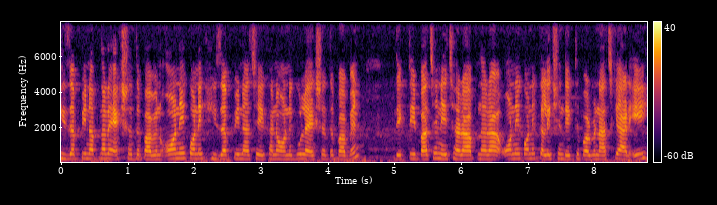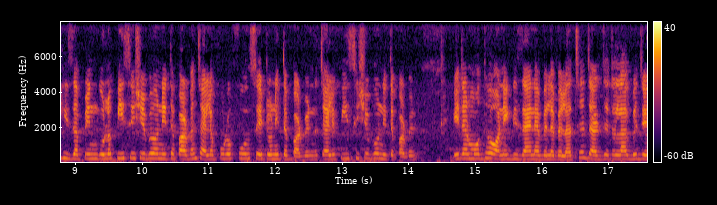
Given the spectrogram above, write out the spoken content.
হিজাব পিন আপনারা একসাথে পাবেন। অনেক অনেক হিজাব পিন আছে, এখানে অনেকগুলো একসাথে পাবেন। দেখতেই পাচ্ছেন। এছাড়া আপনারা অনেক অনেক কালেকশন দেখতে পারবেন। আজকে আর এই হিজাব পিনগুলো পিস হিসেবেও নিতে পারবেন। চাইলে পুরো ফুল সেটও নিতে পারবেন। চাইলে পিস হিসেবেও নিতে পারবেন। এটার মধ্যেও অনেক ডিজাইন অ্যাভেলেবেল আছে। যার যেটা লাগবে, যে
